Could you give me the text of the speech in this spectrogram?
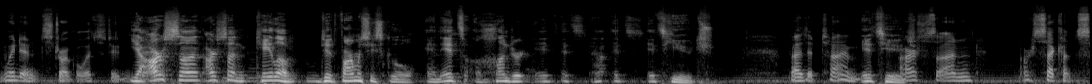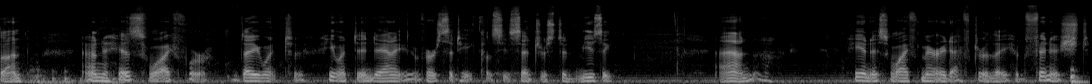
We didn't struggle with student. Yeah, debt. our son, our son Caleb did pharmacy school, and it's a hundred. It, it's it's it's huge. By the time It's huge. our son, our second son, and his wife were they went to he went to Indiana University because he's interested in music, and uh, he and his wife married after they had finished,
